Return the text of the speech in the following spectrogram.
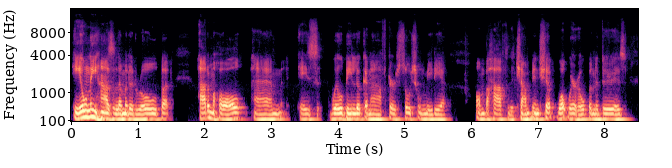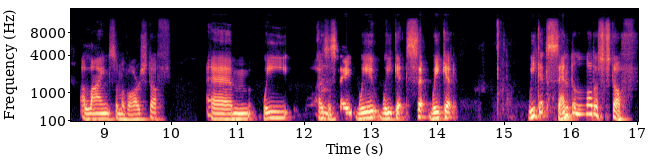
He only has a limited role, but Adam Hall um, is will be looking after social media on behalf of the championship. What we're hoping to do is align some of our stuff. Um, we, as I hmm. say, we we get we get we get sent a lot of stuff.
